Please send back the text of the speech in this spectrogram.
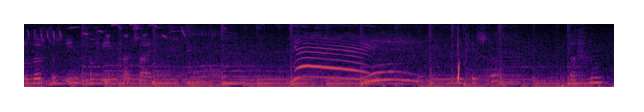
du wirst es ihnen auf jeden Fall zeigen. Yay! Yay! Eine Kiste. Öffnen.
